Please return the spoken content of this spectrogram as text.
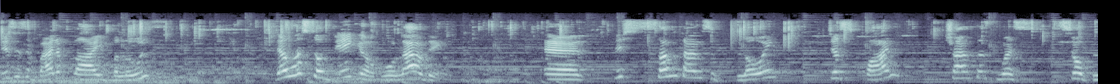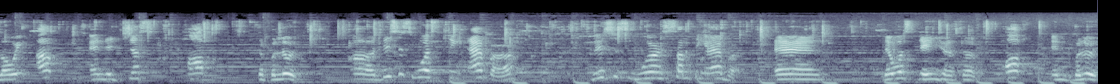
this is a butterfly balloon. That was so big of louding, and this sometimes blowing just fun. Chances was so blowing up, and it just popped the balloon. Uh, this is worst thing ever. This is worst something ever, and there was dangerous. Uh, pop in balloon.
